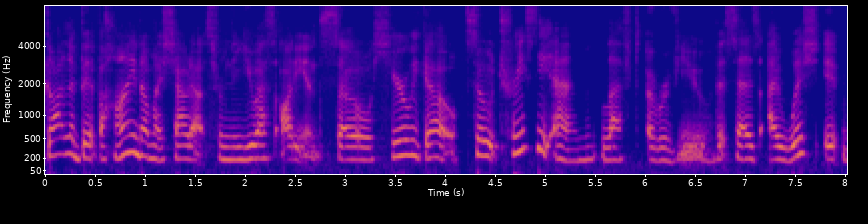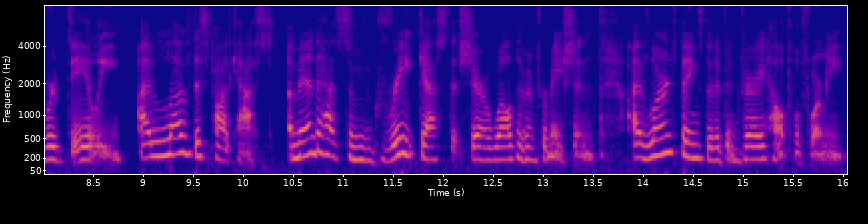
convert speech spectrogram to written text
gotten a bit behind on my shout outs from the US audience, so here we go. So Tracy M left a review that says, I wish it were daily. I love this podcast. Amanda has some great guests that share a wealth of information. I've learned things that have been very helpful for me.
